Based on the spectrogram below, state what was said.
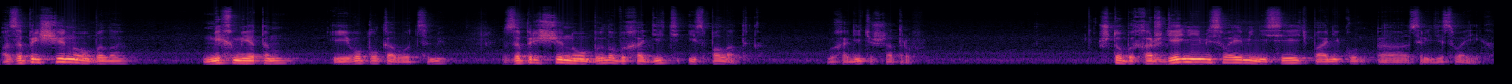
запрещено было Мехметом и его полководцами, запрещено было выходить из палаток выходить из шатров, чтобы хождениями своими не сеять панику э, среди своих.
